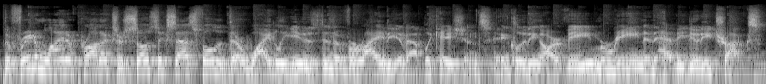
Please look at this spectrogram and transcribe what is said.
The Freedom line of products are so successful that they're widely used in a variety of applications, including RV, marine, and heavy-duty trucks,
